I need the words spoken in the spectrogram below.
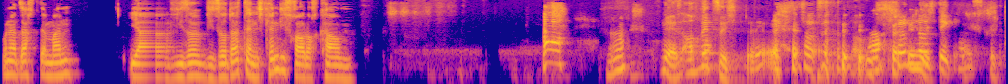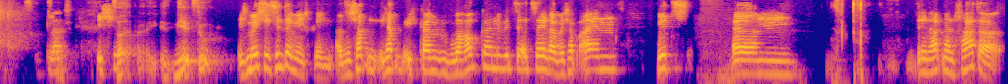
Und dann sagt der Mann, ja, wieso, wieso das denn? Ich kenne die Frau doch kaum. Ah, Ja? Nee, ist auch witzig. so, schon lustig. Klar. Ich, So, Nils, du? ich möchte es hinter mich bringen. Also ich habe, ich habe, ich kann überhaupt keine Witze erzählen, aber ich habe einen Witz, ähm, den hat mein Vater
